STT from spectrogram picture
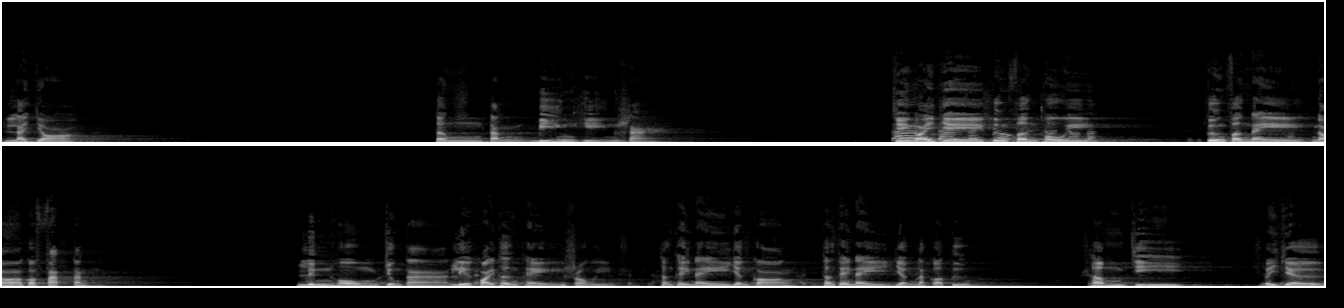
là do tâm tánh biến hiện ra. Chỉ nói về tướng phần thôi. Tướng phần này nó có pháp tánh. Linh hồn chúng ta lìa khỏi thân thể rồi. Thân thể này vẫn còn, Thân thể này vẫn là có tướng. Thậm chí, Bây giờ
